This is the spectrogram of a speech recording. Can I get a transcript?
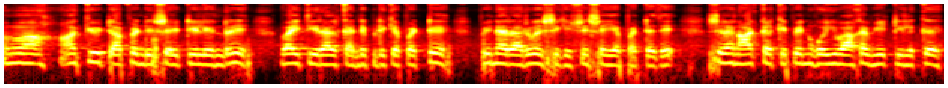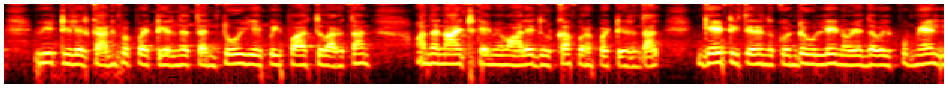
அக்யூட் அப்பெண்டிசைட்டில் என்று வைத்தியரால் கண்டுபிடிக்கப்பட்டு பின்னர் அறுவை சிகிச்சை செய்யப்பட்டது. சில நாட்களுக்கு பின் ஓய்வாக வீட்டிலுக்கு வீட்டிலிருக்க அனுப்பப்பட்டிருந்த தன் தோழியை போய் பார்த்து வரத்தான் அந்த ஞாயிற்றுக்கிழமை மாலை துர்கா புறப்பட்டிருந்தாள். கேட்டை திறந்து கொண்டு உள்ளே நுழைந்தவள் மேல்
